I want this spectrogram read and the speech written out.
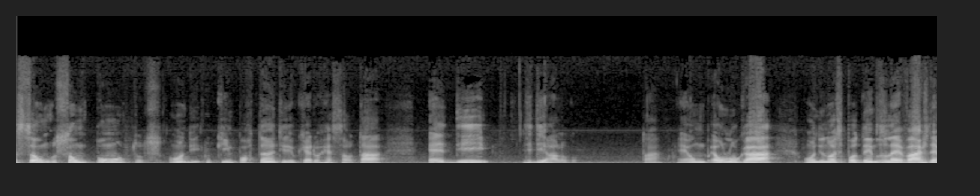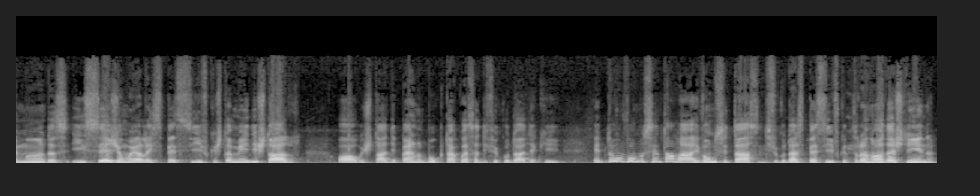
são, são pontos onde o que é importante, eu quero ressaltar, é de, de diálogo. Tá? É, um, é um lugar onde nós podemos levar as demandas e sejam elas específicas também de estados. Ó, o estado de Pernambuco está com essa dificuldade aqui. Então vamos sentar lá e vamos citar dificuldade específica, transnordestina.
